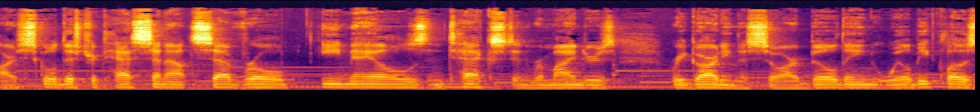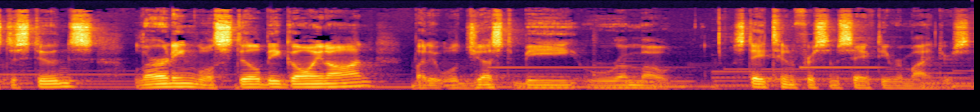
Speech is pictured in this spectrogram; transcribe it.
Our school district has sent out several emails and text and reminders regarding this. So, our building will be closed to students. Learning will still be going on, but it will just be remote. Stay tuned for some safety reminders.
